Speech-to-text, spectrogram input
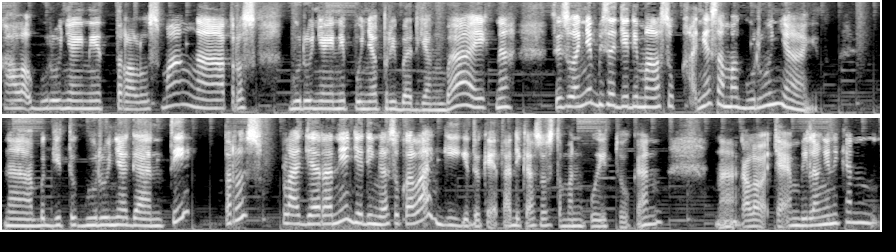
kalau gurunya ini terlalu semangat, terus gurunya ini punya pribadi yang baik, nah siswanya bisa jadi malah sukanya sama gurunya gitu. Nah, begitu gurunya ganti, terus pelajarannya jadi nggak suka lagi gitu. Kayak tadi kasus temanku itu kan. Nah kalau CM bilang ini kan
